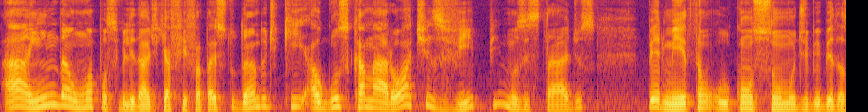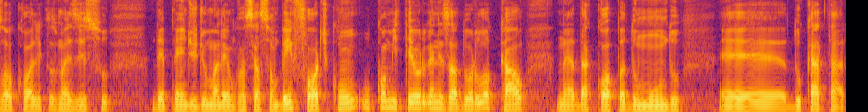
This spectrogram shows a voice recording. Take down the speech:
há ainda uma possibilidade que a FIFA está estudando de que alguns camarotes VIP nos estádios permitam o consumo de bebidas alcoólicas, mas isso depende de uma negociação bem forte com o comitê organizador local né, da Copa do Mundo eh, do Catar.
